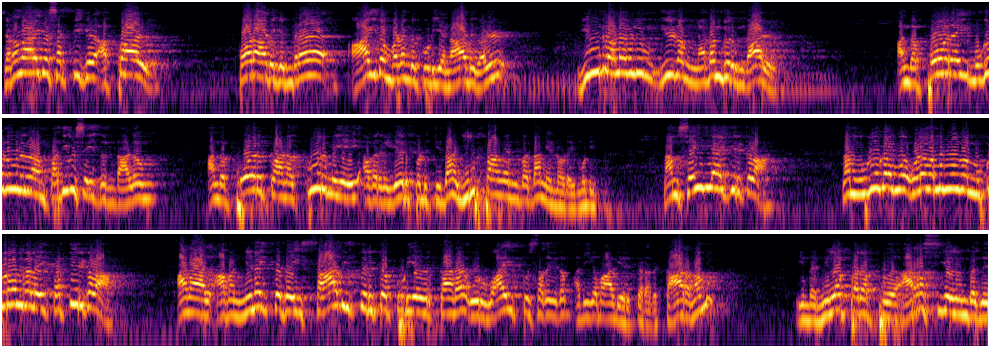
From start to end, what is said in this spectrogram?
ஜனநாயக சக்திக்கு அப்பால் போராடுகின்ற ஆயுதம் வழங்கக்கூடிய நாடுகள் இன்றளவிலும் ஈழம் நடந்திருந்தால் அந்த போரை முகநூலில் நாம் பதிவு செய்திருந்தாலும் அந்த போருக்கான கூர்மையை அவர்கள் ஏற்படுத்தி தான் இருப்பாங்க என்பதுதான் என்னுடைய முடிவு. நாம் செய்தியாக்கி இருக்கலாம் நம் உலகம் உலகம் முழுவதும் குரல்களை கத்தியிருக்கலாம். ஆனால் அவன் நினைத்ததை சாதித்திருக்கக்கூடியதற்கான ஒரு வாய்ப்பு சதவீதம் அதிகமாக இருக்கிறது. காரணம் இந்த நிலப்பரப்பு அரசியல் என்பது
